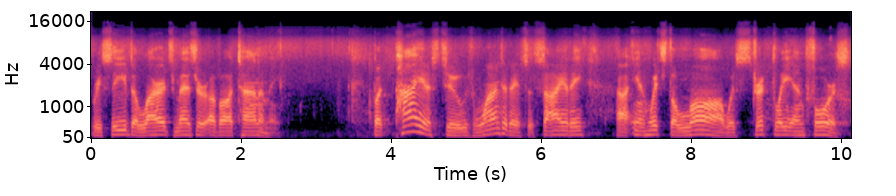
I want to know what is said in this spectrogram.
received a large measure of autonomy. But pious Jews wanted a society uh, in which the law was strictly enforced.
